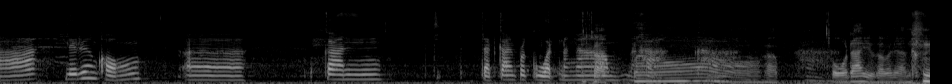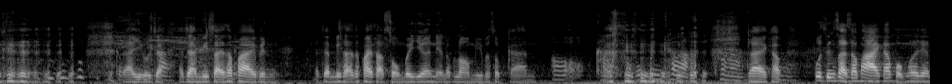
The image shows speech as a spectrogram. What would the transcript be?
าในเรื่องของเออการจัดการประกวดนางงาครับมนะคะอ๋อค่ะครับค่ะโอ้ได้อยู่ครับอาจารย์ ได้อยู่อาจารย์ค่ะอาจารย์มีสายสะพายเป็น อาจารย์มีสายสะพายสะสมไปเยอะเนี่ยรับรองมีประสบการณ์อ๋อค่ะขอบคุณค่ะค่ะได้ครับพูดถึงสายสะพายครับผมก็จะ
